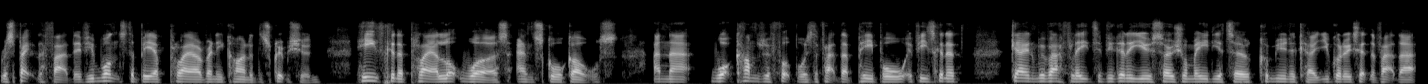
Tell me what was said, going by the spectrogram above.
respect the fact that if he wants to be a player of any kind of description, he's going to play a lot worse and score goals. And that what comes with football is the fact that people, if he's going to gain with athletes, if you're going to use social media to communicate, you've got to accept the fact that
